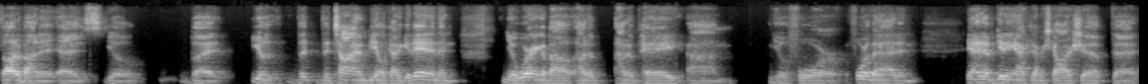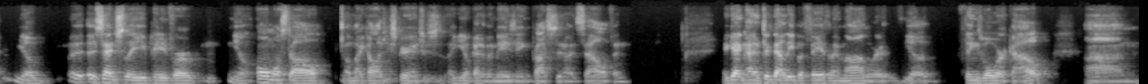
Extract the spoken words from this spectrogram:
thought about it as you know but you know the the time being able to kind of get in and then you know worrying about how to how to pay um, you know for for that and yeah, ended up getting an academic scholarship that you know essentially paid for you know almost all of my college experience, is you know kind of amazing process in itself. And again, kind of took that leap of faith in my mom, where you know things will work out. Um,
